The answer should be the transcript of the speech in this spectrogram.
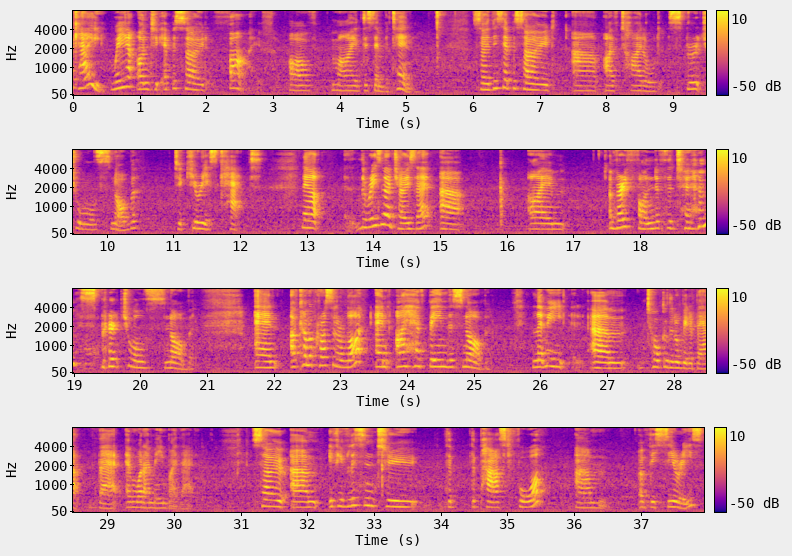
Okay, we are on to episode five of my December 10. So, this episode uh, I've titled Spiritual Snob to Curious Cat. Now, the reason I chose that, uh, I'm, I'm very fond of the term spiritual snob. And I've come across it a lot, and I have been the snob. Let me um, talk a little bit about that and what I mean by that. So, um, if you've listened to the, the past four um, of this series,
